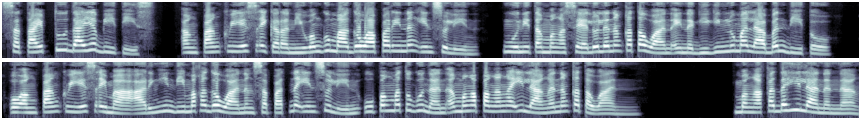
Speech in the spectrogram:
Sa type 2 diabetes, ang pancreas ay karaniwang gumagawa pa rin ng insulin, ngunit ang mga selula ng katawan ay nagiging lumalaban dito, o ang pancreas ay maaaring hindi makagawa ng sapat na insulin upang matugunan ang mga pangangailangan ng katawan. Mga kadahilanan ng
